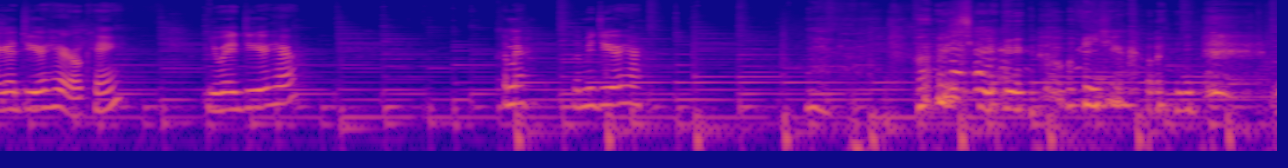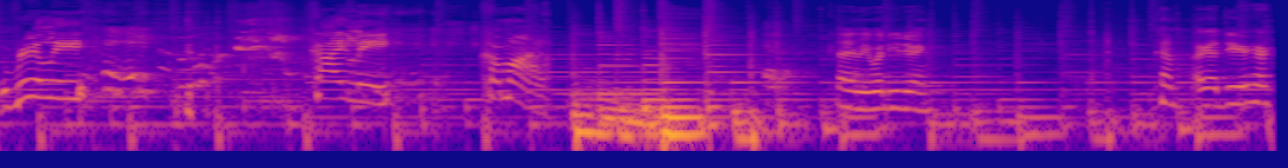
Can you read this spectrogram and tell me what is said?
I gotta do your hair, okay? You ready to do your hair? Come here. Let me do your hair. Let me see. Where are you going? Really? Kylie, come on. Kylie, what are you doing? Come, I gotta do your hair.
